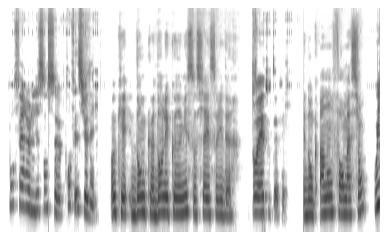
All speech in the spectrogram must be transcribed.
pour faire une licence euh, professionnelle. Ok, donc dans l'économie sociale et solidaire. Ouais, tout à fait. Et donc un an de formation Oui,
